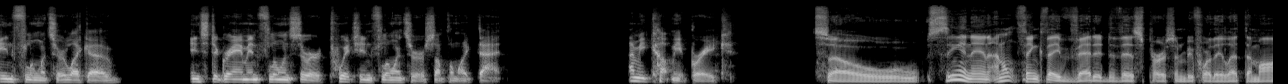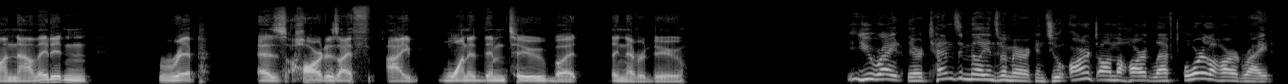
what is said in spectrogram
influencer like a instagram influencer or twitch influencer or something like that i mean cut me a break So CNN, I don't think they vetted this person before they let them on. Now they didn't rip as hard as I th- I wanted them to, but they never do. You right. There are tens of millions of Americans who aren't on the hard left or the hard right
